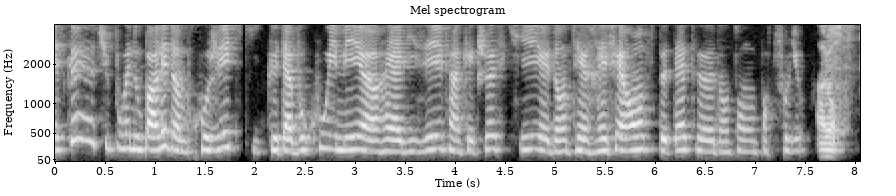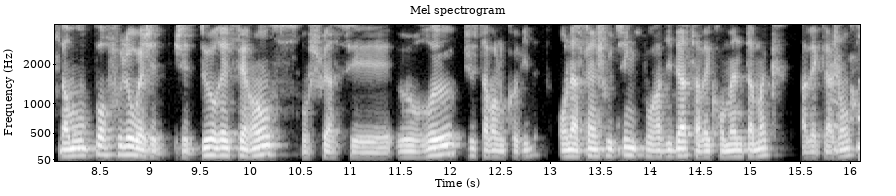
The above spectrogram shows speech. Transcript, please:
Est-ce que tu pourrais nous parler d'un projet qui, que tu as beaucoup aimé euh, réaliser, enfin quelque chose qui est dans tes références peut-être euh, dans ton portfolio? Alors, dans mon portfolio, ouais, j'ai deux références dont je suis assez heureux. Juste avant le Covid, On a fait un shooting pour Adidas avec Romain Tamac, avec l'agence.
